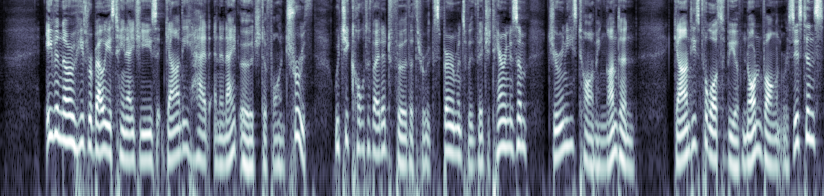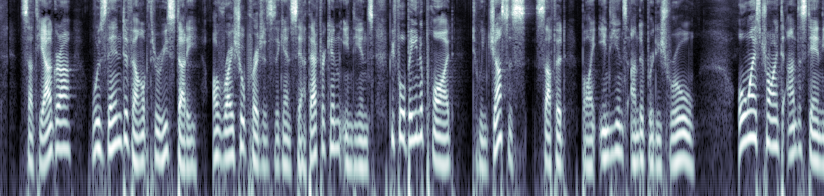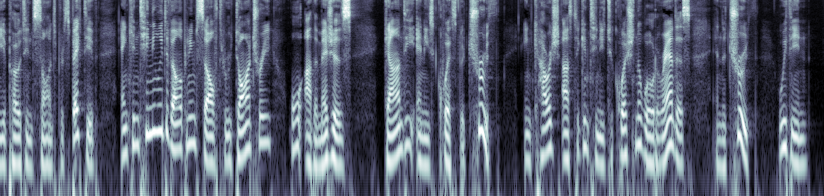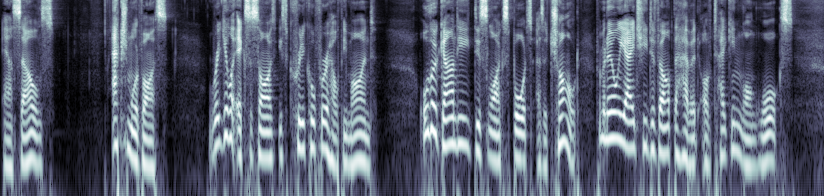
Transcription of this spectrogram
Even though his rebellious teenage years, Gandhi had an innate urge to find truth, which he cultivated further through experiments with vegetarianism during his time in London. Gandhi's philosophy of non-violent resistance, satyagraha, was then developed through his study of racial prejudice against South African Indians before being applied to injustice suffered by Indians under British rule. Always trying to understand the opposing side's perspective and continually developing himself through dietary or other measures, Gandhi and his quest for truth encouraged us to continue to question the world around us and the truth within ourselves. Actionable advice Regular exercise is critical for a healthy mind. Although Gandhi disliked sports as a child, from an early age he developed the habit of taking long walks.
